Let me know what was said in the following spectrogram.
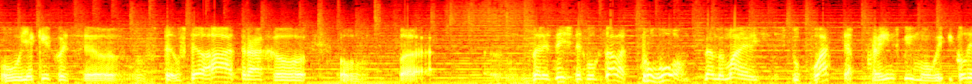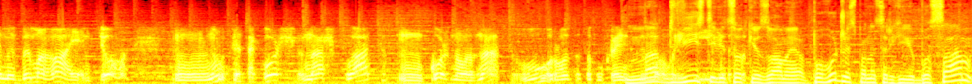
у якихось е, в, в театрах, у, у, е, залізничних вокзалах, кругом з нами мають спілкуватися українською мовою. І коли ми вимагаємо цього. М, Ну, це також наш вклад кожного з нас у розвиток української На мови. 200% з вами погоджуюсь, пане Сергію, бо сам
